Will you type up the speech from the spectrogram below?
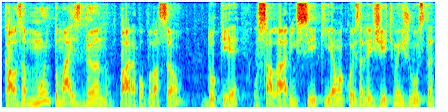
causa muito mais dano para a população do que o salário em si, que é uma coisa legítima e justa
